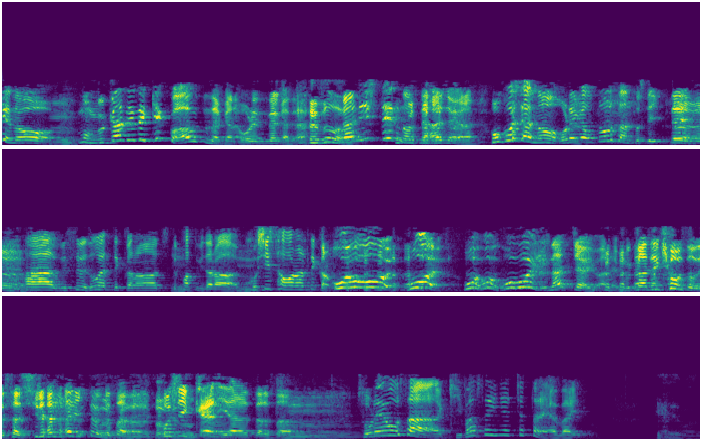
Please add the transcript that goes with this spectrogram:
けど、うんもうムカデで結構アウトだから、俺の中では。何してんのって話だから。保護者の俺がお父さんとして行って、うんああ、娘どうやってっかなーっつってパッと見たら、うん腰触られてっから、おいおいおいおいおいおいおいってなっちゃうよ、あれ。ムカデ競争でさ、知らない人がさそうか、腰グーやられたらさ、それをさ、騎馬戦やっちゃったらやばいよ。いや、でも、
